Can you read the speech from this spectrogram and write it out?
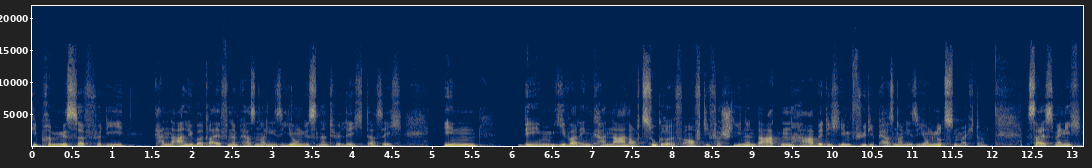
Die Prämisse für die kanalübergreifende Personalisierung ist natürlich, dass ich in dem jeweiligen Kanal auch Zugriff auf die verschiedenen Daten habe, die ich eben für die Personalisierung nutzen möchte. Das heißt, wenn ich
